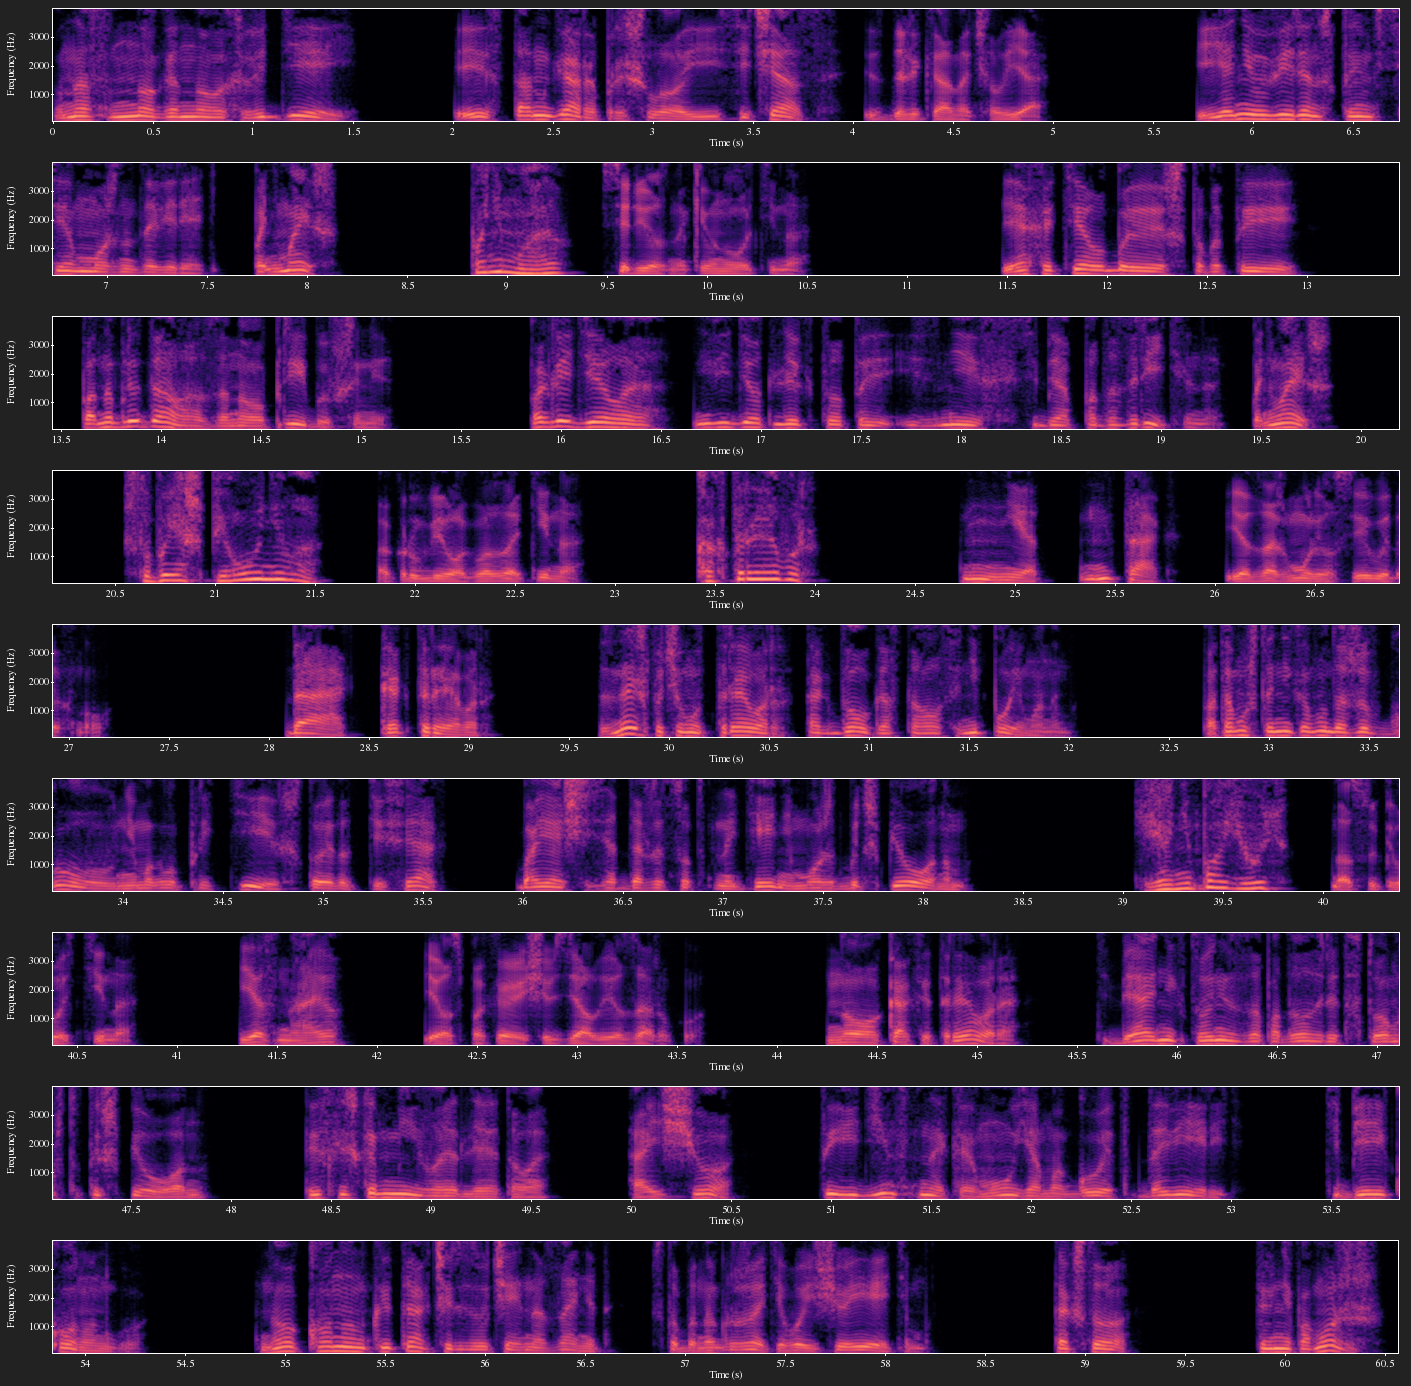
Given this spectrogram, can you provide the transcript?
«У нас много новых людей. И из Тангара пришло, и сейчас», — издалека начал я. «И я не уверен, что им всем можно доверять. Понимаешь?» «Понимаю», — серьезно кивнула Тина. «Я хотел бы, чтобы ты понаблюдала за новоприбывшими. Поглядела, не ведет ли кто-то из них себя подозрительно, понимаешь?» «Чтобы я шпионила?» — округлила глаза Тина. «Как Тревор?» «Нет, не так», — я зажмурился и выдохнул. «Да, как Тревор. Знаешь, почему Тревор так долго оставался непойманным? Потому что никому даже в голову не могло прийти, что этот тюфяк, боящийся даже собственной тени, может быть шпионом». «Я не боюсь», — насупилась Тина. «Я знаю», — я успокаивающе взял ее за руку. «Но, как и Тревора, тебя никто не заподозрит в том, что ты шпион. Ты слишком милая для этого. А еще ты единственная, кому я могу это доверить. Тебе и Конунгу. Но Конунг и так чрезвычайно занят, чтобы нагружать его еще и этим. Так что ты мне поможешь?»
